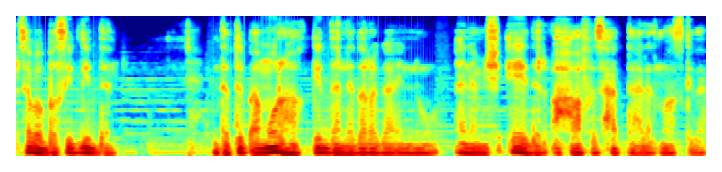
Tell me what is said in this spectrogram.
لسبب بسيط جدا. أنت بتبقى مرهق جدا لدرجة إنه أنا مش قادر أحافظ حتى على ال mask ده.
